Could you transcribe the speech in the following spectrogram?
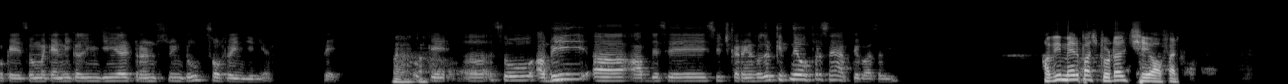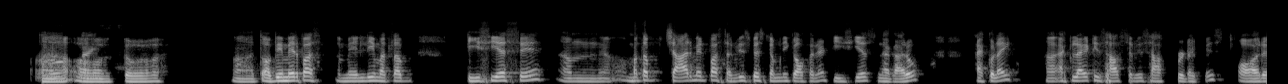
okay so mechanical engineer turns into software engineer great okay so अभी uh, आप जैसे स्विच कर रहे हैं तो कितने ऑफर्स हैं आपके पास अभी? अभी मेरे पास टोटल छह ऑफ़र तो तो अभी मेरे पास मेनली मतलब टीसीएस से मतलब चार मेरे पास सर्विस बेस्ड कंपनी का ऑफ़र है TCS Nagarro Accolite Accolite is half service half product based और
